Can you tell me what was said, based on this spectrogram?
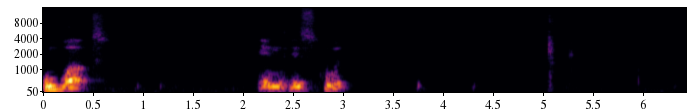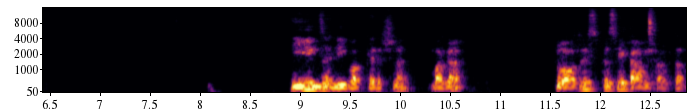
Who works in his school. ही एक झाली वाक्यरचना बघा. क्लॉजेस कसे काम करतात.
